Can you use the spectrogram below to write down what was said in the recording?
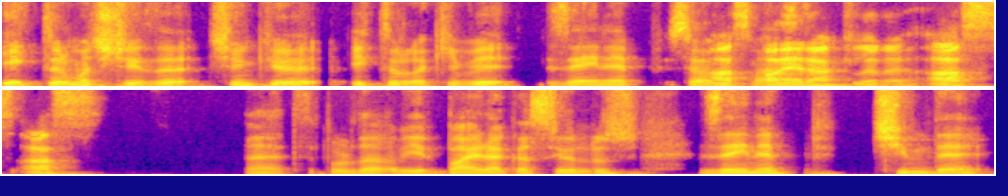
ilk tur maçıydı. Çünkü ilk tur rakibi Zeynep as Sönmez'di. bayrakları, as as. Evet, burada bir bayrak asıyoruz. Zeynep çimde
